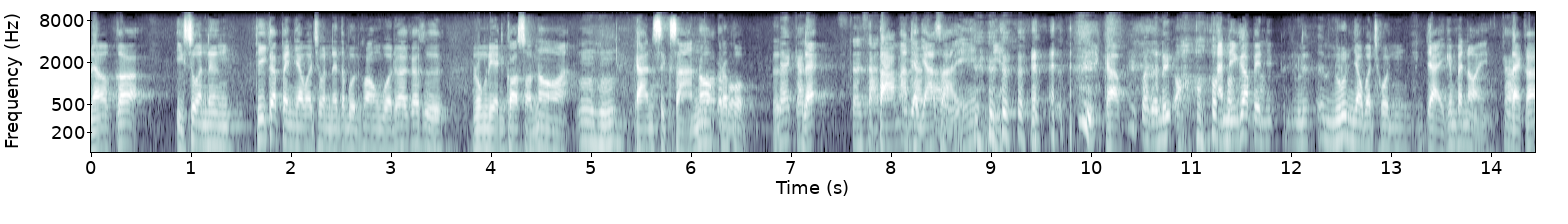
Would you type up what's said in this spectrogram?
แล้วก็อีกส่วนหนึ่งที่ก็เป็นเยาวชนในตำบลคลองวัวด้วยก็คือ โรงเรียนกศนอะอือฮึการศึกษานอกระบบและการและสารตามอัธยาศัยเนี่ยครับ ก็จะนึกออก อันนี้ก็เป็นรุ่นเยาวชนใหญ่ขึ้นไปหน่อย ครับ แต่ก็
